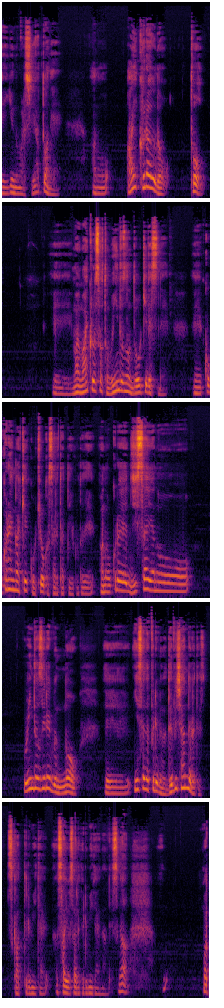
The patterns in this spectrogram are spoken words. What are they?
いうのもあるし、あとはね、あの、iCloud と、えー、まあ、マイクロソフトの Windows の同期ですね。えー、ここら辺が結構強化されたということで、あの、これ実際あの、Windows 11の、えー、インサイドプレビューの Dev チャンネルで使ってるみたい、採用されてるみたいなんですが、まあ、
